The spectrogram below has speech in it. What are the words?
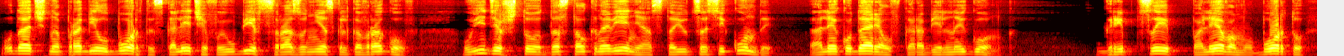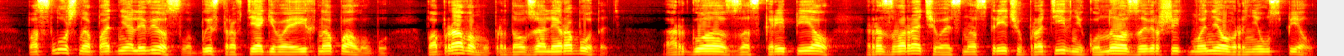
удачно пробил борт, искалечив и убив сразу несколько врагов. Увидев, что до столкновения остаются секунды, Олег ударил в корабельный гонг. Гребцы по левому борту послушно подняли весла, быстро втягивая их на палубу. По правому продолжали работать. Арго заскрипел, разворачиваясь навстречу противнику, но завершить маневр не успел.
